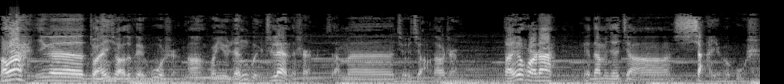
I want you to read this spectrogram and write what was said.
好了，一个短小的鬼故事啊，关于人鬼之恋的事儿，咱们就讲到这儿。等一会儿呢，给咱们再讲下一个故事。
